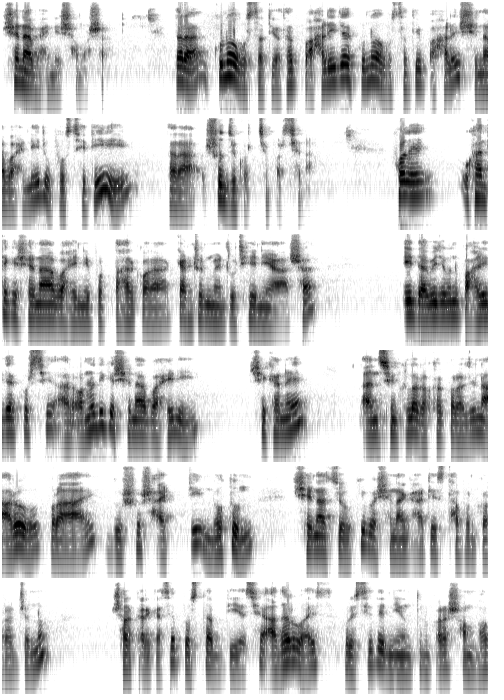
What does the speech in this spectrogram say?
সেনাবাহিনীর সমস্যা। তারা কোনো অবস্থাতেই, অর্থাৎ পাহাড়িরা কোনো অবস্থাতেই পাহাড়ে সেনাবাহিনীর উপস্থিতি তারা সহ্য করতে পারছে না। ফলে ওখান থেকে সেনাবাহিনী প্রত্যাহার করা, ক্যান্টনমেন্ট উঠিয়ে নিয়ে আসা, এই দাবি যেমন পাহাড়িরা করছে, আর অন্যদিকে সেনাবাহিনী সেখানে আইন শৃঙ্খলা রক্ষা করার জন্য আরও প্রায় দুশো ষাটটি নতুন সেনা চৌকি বা সেনা ঘাঁটি স্থাপন করার জন্য সরকারের কাছে প্রস্তাব দিয়েছে। আদারওয়াইজ পরিস্থিতি নিয়ন্ত্রণ করা সম্ভব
